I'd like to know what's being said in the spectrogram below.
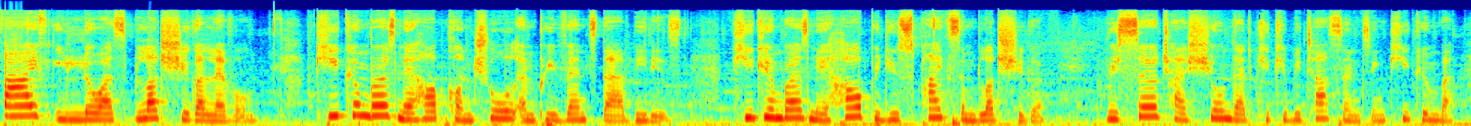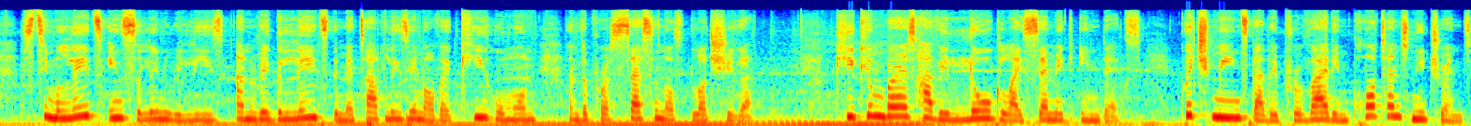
5. It lowers blood sugar level. Cucumbers may help control and prevent diabetes. Cucumbers may help reduce spikes in blood sugar. Research has shown that cucurbitacin in cucumber stimulates insulin release and regulates the metabolism of a key hormone and the processing of blood sugar. Cucumbers have a low glycemic index, which means that they provide important nutrients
